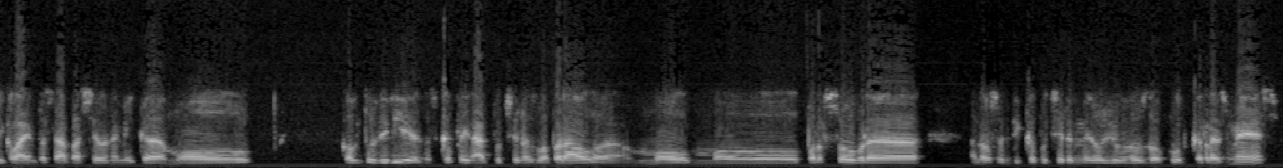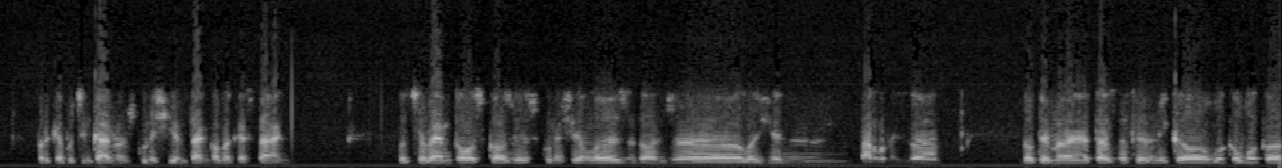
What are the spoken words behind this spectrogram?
sí que l'any passat va ser una mica molt, com tu diries, descafeinat potser no és la paraula, molt, molt per sobre en el sentit que potser eren més els jugadors del club que res més, perquè potser encara no ens coneixíem tant com aquest any. Tots sabem que les coses, coneixent-les, doncs eh, la gent parla més de, del tema de t'has de fer una mica boca a boca,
